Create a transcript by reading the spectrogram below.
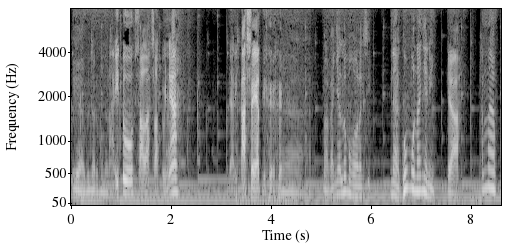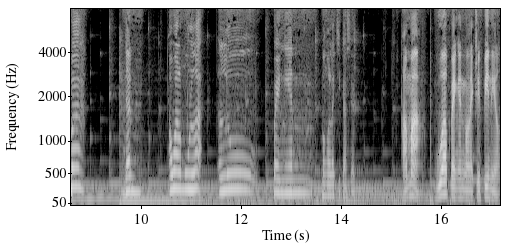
Iya benar-benar. Nah, itu salah satunya dari kaset. Nah, makanya lu mengoleksi. Nah, gue mau nanya nih, Ya, kenapa dan awal mula lu pengen mengoleksi kaset? sama gua pengen ngoleksi vinil,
